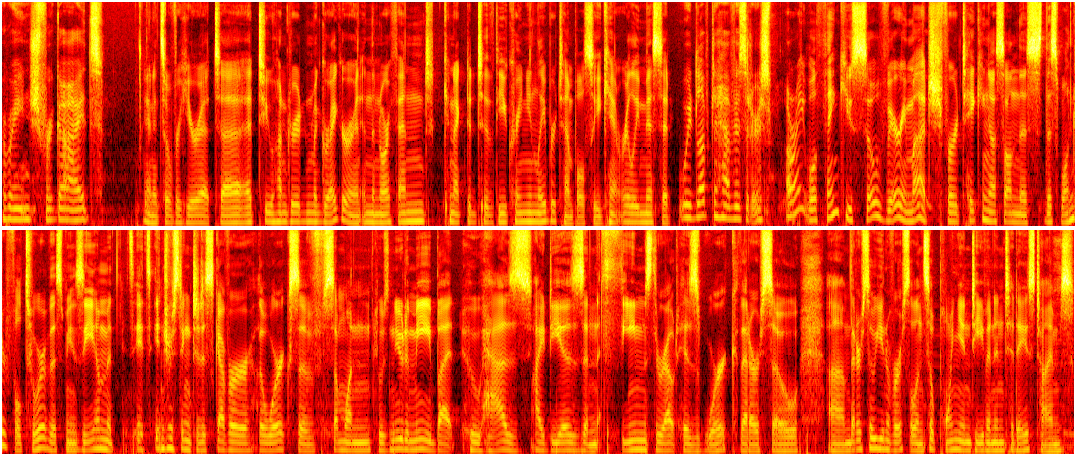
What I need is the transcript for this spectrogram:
arrange for guides. And it's over here at uh, at 200 McGregor in- in the North End, connected to the Ukrainian Labor Temple, so you can't really miss it. We'd love to have visitors. All right. Well, thank you so very much for taking us on this this wonderful tour of this museum. It's, it's interesting to discover the works of someone who's new to me, but who has ideas and themes throughout his work that are so um, that are so universal and so poignant even in today's times.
